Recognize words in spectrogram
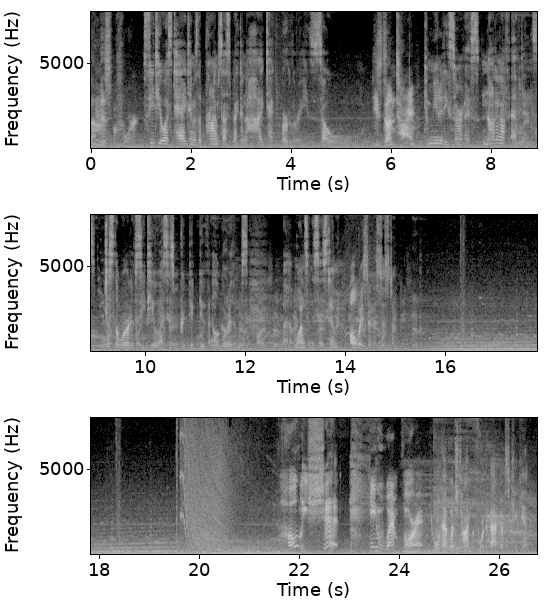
done this before. CTOS tagged him as the prime suspect in a high-tech burglary, so... He's done time? Community service. Not enough evidence. Just the word of CTOS's predictive algorithms. Uh, once in the system, Always in the system. Holy shit! He went for it. He won't have much time before the backups kick in.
